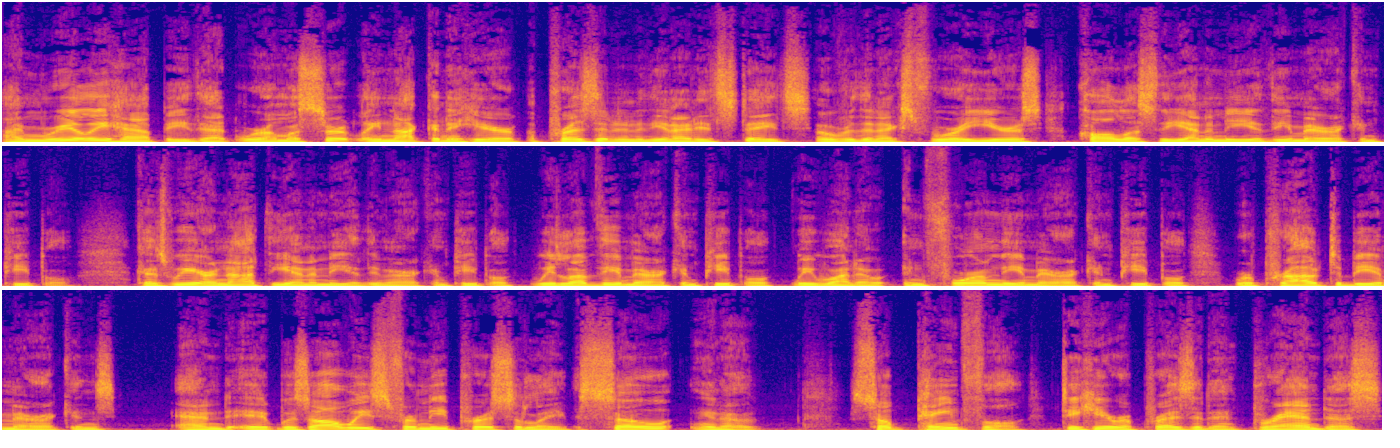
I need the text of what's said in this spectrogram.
I'm really happy that we're almost certainly not going to hear a president of the United States over the next four years call us the enemy of the American people, because we are not the enemy of the American people. We love the American people. We want to inform the American people. We're proud to be Americans. And it was always, for me personally, so, you know, so painful to hear a president brand us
